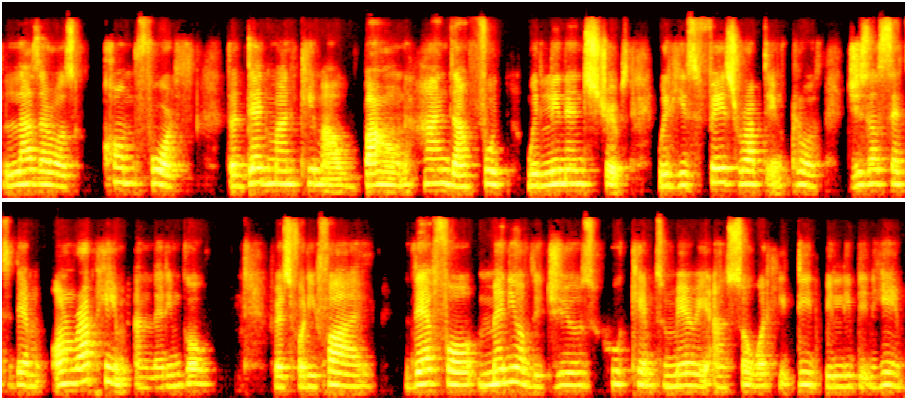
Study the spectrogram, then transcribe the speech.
Lazarus, come forth. The dead man came out bound, hands and foot with linen strips, with his face wrapped in cloth. Jesus said to them, Unwrap him and let him go. Verse 45 Therefore, many of the Jews who came to Mary and saw what he did believed in him.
